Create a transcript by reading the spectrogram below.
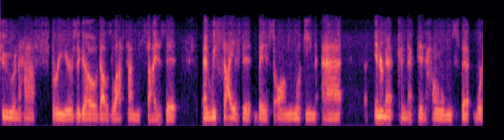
two and a half, three years ago. That was the last time we sized it. And we sized it based on looking at internet connected homes that were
